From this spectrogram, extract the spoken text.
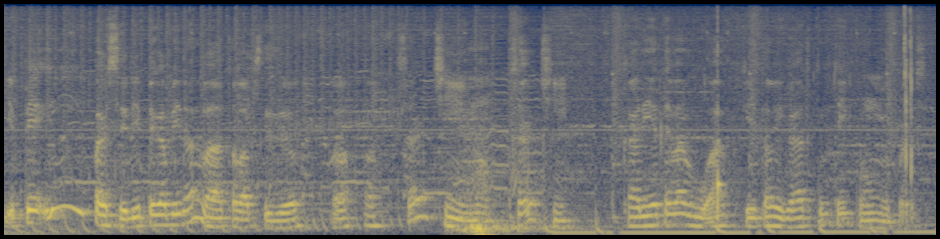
Ia pegar. Ih, parceiro, ia pegar bem na lata lá pra vocês verem. Ó, ó, certinho, mano, certinho. O cara ia até vai voar, porque tá ligado que não tem como, meu parceiro.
